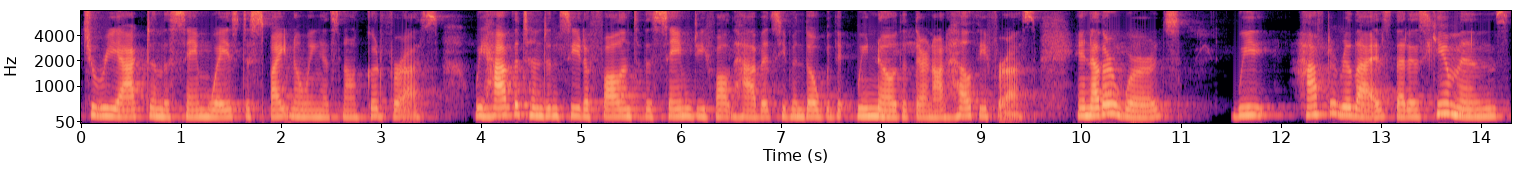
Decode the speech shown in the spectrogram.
to react in the same ways despite knowing it's not good for us we have the tendency to fall into the same default habits, even though we know that they're not healthy for us. In other words, we have to realize that as humans,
